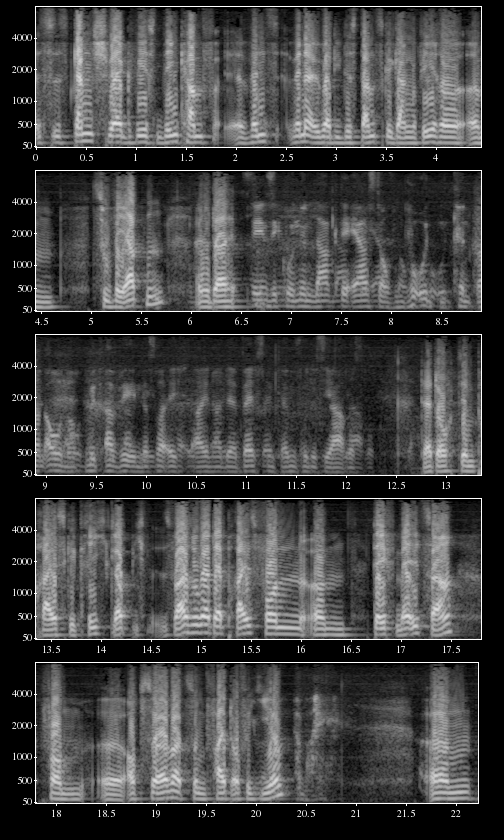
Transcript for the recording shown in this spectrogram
es ist ganz schwer gewesen, den Kampf, äh, wenn's, wenn er über die Distanz gegangen wäre, ähm, zu werten. Also da 10 Sekunden lag der erste auf dem Boden, könnte man auch noch mit erwähnen. Das war echt einer der besten Kämpfe des Jahres. Der hat auch den Preis gekriegt. Ich glaube, es war sogar der Preis von ähm, Dave Meltzer vom äh, Observer zum Fight of the Year. Ähm,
